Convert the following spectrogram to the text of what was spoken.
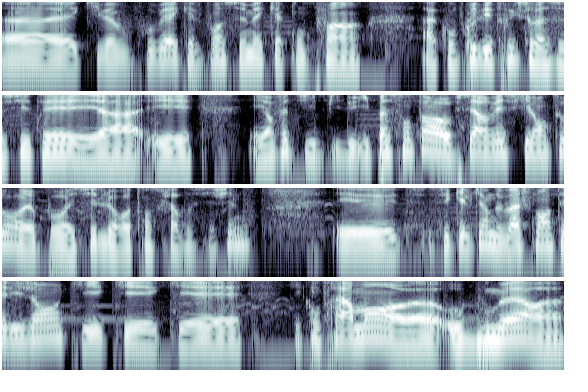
euh, qui va vous prouver à quel point ce mec a, compris des trucs sur la société et, en fait il, passe son temps à observer ce qui l'entoure pour essayer de le retranscrire dans ses films. Et euh, c'est quelqu'un de vachement intelligent qui est, contrairement euh, aux boomers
